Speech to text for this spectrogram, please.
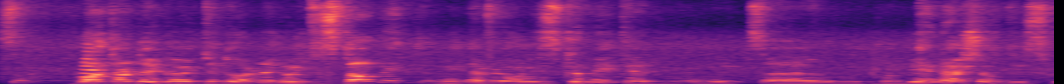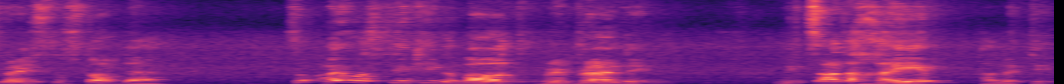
So, what are they going to do? Are they going to stop it? I mean, everyone is committed, and it's, uh, it would be a national disgrace to stop that. So, I was thinking about rebranding. מצעד החיים המתים.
